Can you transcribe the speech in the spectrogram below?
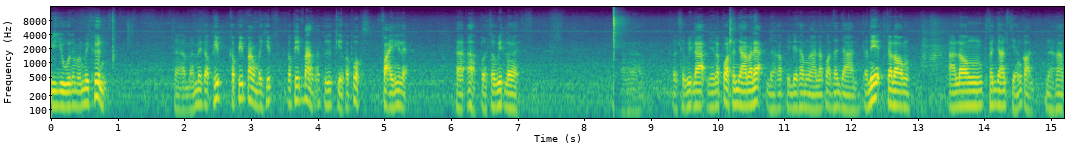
VU เนี่ยมันไม่ขึ้นนะมันไม่กระพริบกระพริบบ้างไม่กระพริบกระพริบบ้างก็คือเกี่ยวกับพวกไฟนี่แหละอะอะเปิดสวิตช์เลยอ่าเปิดสวิตช์ล้วนี่เราปลดสัญญาณมาแล้วนะครับนี่เรียนทำงานแล้วปลดสัญญาณตอนนี้จะลองอาลองสัญญาณเสียงก่อนนะครับ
